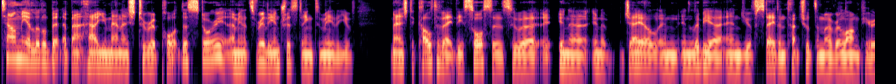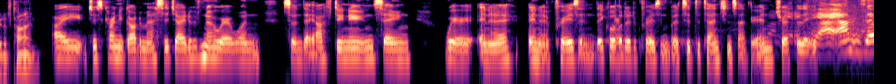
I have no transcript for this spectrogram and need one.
tell me a little bit about how you managed to report this story? I mean, it's really interesting to me that you've managed to cultivate these sources who are in a in a jail in in Libya and you've stayed in touch with them over a long period of time. I just kind of got a message out of nowhere one Sunday afternoon saying were in a in a prison. They called it a prison, but it's a detention center in Tripoli. I am the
